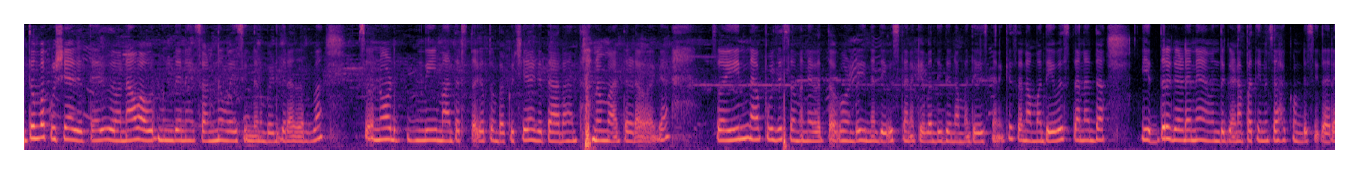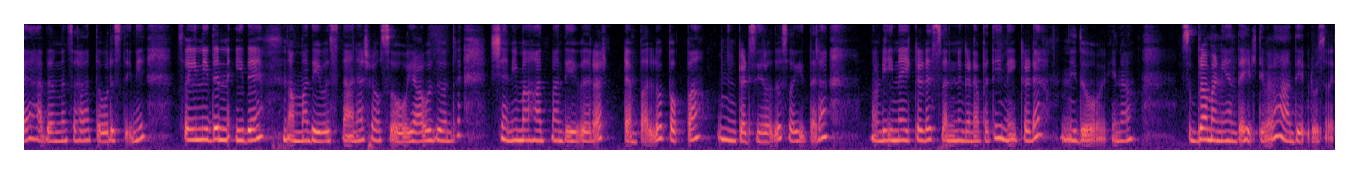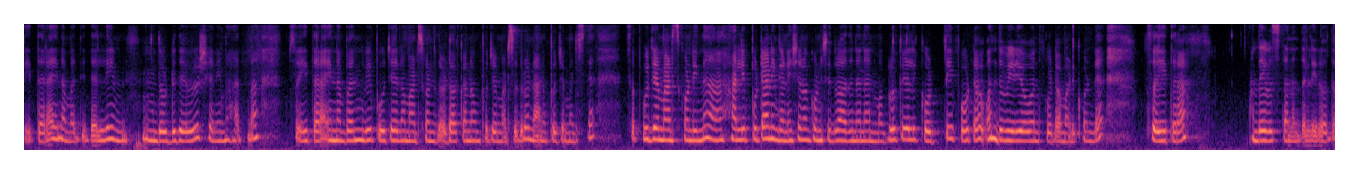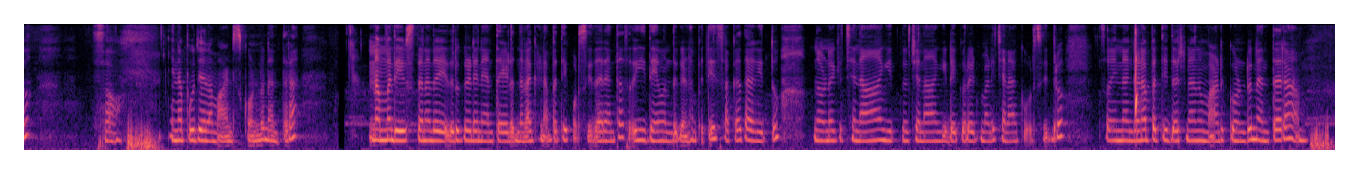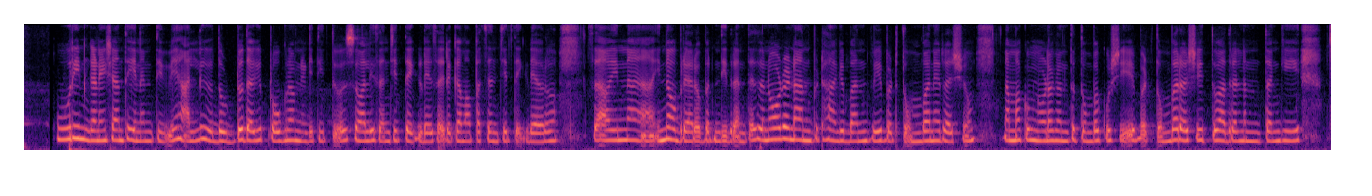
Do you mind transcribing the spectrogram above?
ತುಂಬ ಖುಷಿಯಾಗುತ್ತೆ ನಾವು ಅವ್ರ ಮುಂದೆನೇ ಸಣ್ಣ ವಯಸ್ಸಿಂದನೂ ಬೆಳೆದಿರೋದಲ್ವ. ಸೊ ನೋಡಿ ಮಾತಾಡಿಸಿದಾಗ ತುಂಬ ಖುಷಿಯಾಗುತ್ತೆ ಆ ನಂತರನೂ ಮಾತಾಡೋವಾಗ. ಸೊ ಇನ್ನು ಪೂಜೆ ಸಾಮಾನೆಲ್ಲ ತೊಗೊಂಡು ಇನ್ನು ದೇವಸ್ಥಾನಕ್ಕೆ ಬಂದಿದ್ದು ನಮ್ಮ ದೇವಸ್ಥಾನಕ್ಕೆ. ಸೊ ನಮ್ಮ ದೇವಸ್ಥಾನದ ಎದುರುಗಡೆನೇ ಒಂದು ಗಣಪತಿನೂ ಸಹ ಕುಂಡಿಸಿದ್ದಾರೆ. ಅದನ್ನು ಸಹ ತೋರಿಸ್ತೀನಿ. ಸೊ ಇನ್ನು ಇದನ್ನು ಇದೆ ನಮ್ಮ ದೇವಸ್ಥಾನ. ಸೊ ಸೊ ಯಾವುದು ಅಂದರೆ ಶನಿ ಮಹಾತ್ಮ ದೇವರ ಟೆಂಪಲ್ಲು. ಪಪ್ಪ ಕಟ್ಸಿರೋದು. ಸೊ ಈ ಥರ. ನೋಡಿ, ಇನ್ನು ಈ ಕಡೆ ಸಣ್ಣ ಗಣಪತಿ, ಇನ್ನು ಈ ಕಡೆ ಇದು ಏನೋ ಸುಬ್ರಹ್ಮಣ್ಯ ಅಂತ ಹೇಳ್ತೀವಲ್ಲ, ಆ ದೇವರು. ಸೊ ಈ ಥರ ಇನ್ನು ಮಧ್ಯದಲ್ಲಿ ದೊಡ್ಡ ದೇವರು ಶನಿ ಮಹಾತ್ಮ. ಸೊ ಈ ಥರ ಇನ್ನು ಬಂದ್ವಿ, ಪೂಜೆ ಎಲ್ಲ ಮಾಡಿಸ್ಕೊಂಡು ದೊಡ್ಡ ಅಕ್ಕನೂ ಪೂಜೆ ಮಾಡಿಸಿದ್ರು, ನಾನು ಪೂಜೆ ಮಾಡಿಸಿದೆ. ಸೊ ಪೂಜೆ ಮಾಡಿಸ್ಕೊಂಡಿನ್ನ ಅಲ್ಲಿ ಪುಟಾಣಿ ಗಣೇಶನ ಕುಣಿಸಿದ್ರು, ಅದನ್ನು ನನ್ನ ಮಗಳು ಕೈಯಲ್ಲಿ ಕೊಟ್ಟು ಫೋಟೋ, ಒಂದು ವೀಡಿಯೋ ಒಂದು ಫೋಟೋ ಮಾಡಿಕೊಂಡೆ. ಸೊ ಈ ಥರ ದೇವಸ್ಥಾನದಲ್ಲಿರೋದು. ಸೊ ಇನ್ನು ಪೂಜೆ ಎಲ್ಲ ಮಾಡಿಸ್ಕೊಂಡು ನಂತರ ನಮ್ಮ ದೇವಸ್ಥಾನದ ಎದುರುಗಡೆನೆ ಅಂತ ಹೇಳಿದ್ನಲ್ಲ, ಗಣಪತಿ ಕೊಡಿಸಿದ್ದಾರೆ ಅಂತ ಇದೇ ಒಂದು ಗಣಪತಿ ಸಖತ್ತಾಗಿತ್ತು. ನೋಡೋಕ್ಕೆ ಚೆನ್ನಾಗಿತ್ತು, ಚೆನ್ನಾಗಿ ಡೆಕೋರೇಟ್ ಮಾಡಿ ಚೆನ್ನಾಗಿ ಕೂರಿಸಿದ್ರು ಸೊ ಇನ್ನು ಗಣಪತಿ ದರ್ಶನ ಮಾಡಿಕೊಂಡು ನಂತರ ಊರಿನ ಗಣೇಶ ಅಂತ ಏನಂತೀವಿ, ಅಲ್ಲಿ ದೊಡ್ಡದಾಗಿ ಪ್ರೋಗ್ರಾಮ್ ನಡೀತಿತ್ತು. ಸೊ ಅಲ್ಲಿ ಸಂಚಿತ್ ಹೆಗ್ಡೆ, ಸರಿಗಮಪ ಸಂಚಿತ್ ಹೆಗ್ಡೆ ಅವರು ಸೊ ಇನ್ನು, ಇನ್ನೊಬ್ರು ಯಾರೋ ಬಂದಿದ್ರಂತೆ. ಸೊ ನೋಡೋಣ ಅಂದ್ಬಿಟ್ಟು ಹಾಗೆ ಬಂದ್ವಿ ಬಟ್ ತುಂಬಾ ರಶ್ಶು ನಮ್ಮ ಮಕ್ಕಳು ನೋಡೋಕ್ಕಂತೂ ತುಂಬ ಖುಷಿ ಬಟ್ ತುಂಬ ರಶ್ ಇತ್ತು. ಅದ್ರಲ್ಲಿ ನನ್ನ ತಂಗಿ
